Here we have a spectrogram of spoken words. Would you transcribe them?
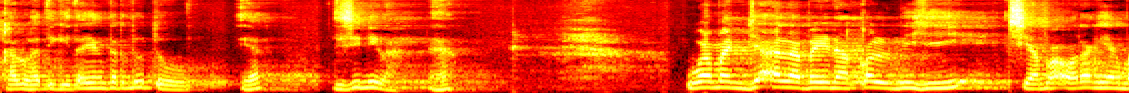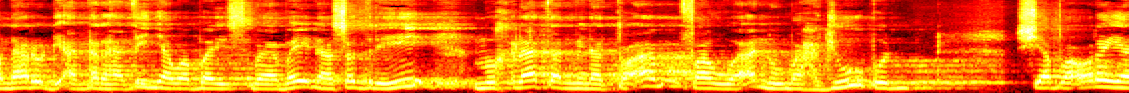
kalau hati kita yang tertutup, ya. Di sinilah ya. Wa man ja'ala baina qalbihi siapa orang yang menaruh di antara hatinya wa baina sadrihi mukhlatan minat ta'am fa huwa anhu mahjubun. Siapa orang yang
